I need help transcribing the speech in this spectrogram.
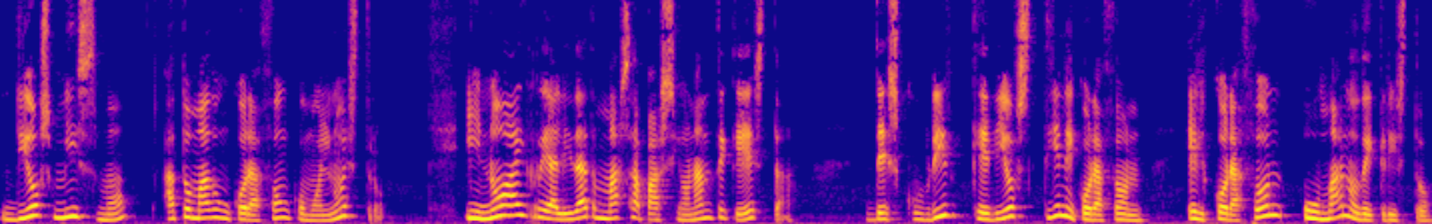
Dios mismo ha tomado un corazón como el nuestro, y no hay realidad más apasionante que esta, descubrir que Dios tiene corazón el corazón humano de Cristo.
